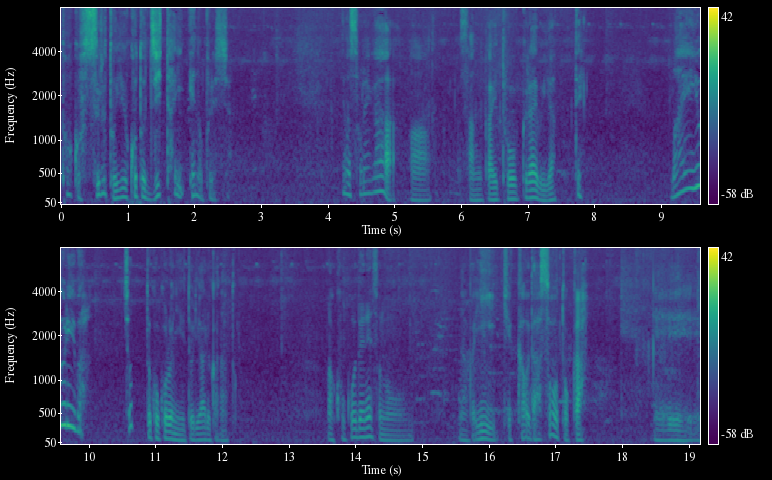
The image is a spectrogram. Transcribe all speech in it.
トークをするということ自体へのプレッシャー。でもそれが、まあ、3回トークライブやって前よりはちょっと心にゆとりあるかなと、まあ、ここでねそのなんかいい結果を出そうとか、え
